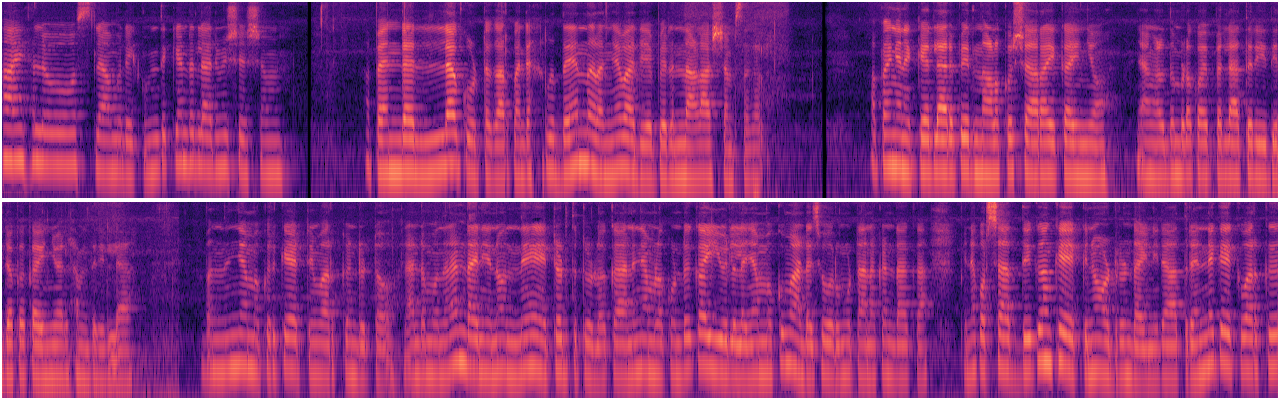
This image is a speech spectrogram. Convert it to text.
ഹായ് ഹലോ അസ്സാം വലൈക്കും എന്തൊക്കെയുണ്ട് എല്ലാവരും വിശേഷം? അപ്പം എന്റെ എല്ലാ കൂട്ടുകാർക്കും എന്റെ ഹൃദയം നിറഞ്ഞ വലിയ പെരുന്നാൾ ആശംസകൾ. അപ്പം എങ്ങനെയൊക്കെ എല്ലാവരും പെരുന്നാളൊക്കെ ഉഷാറായി കഴിഞ്ഞോ? ഞങ്ങളതും ഇവിടെ കുഴപ്പമില്ലാത്ത രീതിയിലൊക്കെ കഴിഞ്ഞു അലഹമില്ല അപ്പം ഇന്ന് നമുക്കൊരു കാറ്ററിംഗ് വർക്ക് ഉണ്ട് കേട്ടോ രണ്ട് മൂന്നെണ്ണം ഉണ്ടായിരുന്നു ഞാൻ ഒന്നേ ഏറ്റെടുത്തിട്ടുള്ളൂ. കാരണം നമ്മളെ കൊണ്ട് കഴിയൂലല്ലോ. ഞമ്മക്കും വേണ്ട ചോറും കൂട്ടാനൊക്കെ ഉണ്ടാക്കാം പിന്നെ കുറച്ച് അധികം കേക്കിന് ഓർഡർ ഉണ്ടായിനി. രാത്രി തന്നെ കേക്ക് വർക്ക്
